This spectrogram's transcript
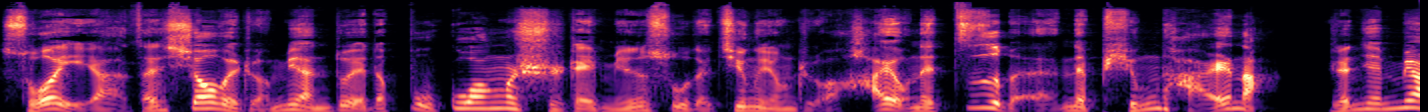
所以啊，咱消费者面对的不光是这民宿的经营者，还有那资本、那平台呢。人家面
